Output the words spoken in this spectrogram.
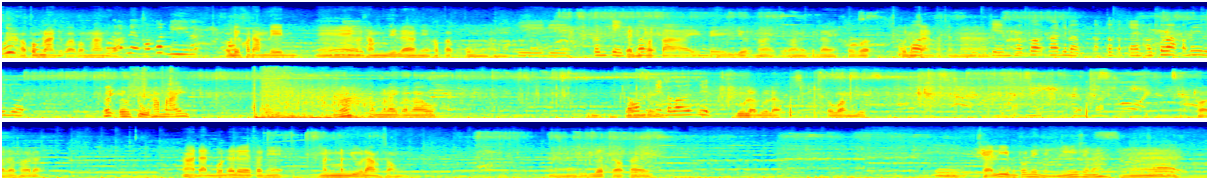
อุ๊ยเอาป้อมล่างดีกว่าป้อมล่างคุดีณกอัว่าพเนี่ยเขาก็ดีนะ เอาเลยเขาทำเลนเนี่ยเขาทำอยู่แล้วเนี่ยเขาปรับปรุงทำ ดีดีต้นเกมแต่ที่เขาตายไปเยอะหน่อยแต่ว่าไม่เป็นไรเขาก็ผลการพัฒนา เกมเขาก็น่าจะแบบกับตัวกับใจเขาแค่ว่าเขาไม่มีประโยชน์เฮ้ย เอลสูทำอะไรเนอะทำอะไรกับเราระวังไม่ปิดระวังไม่ปิดรู้แล้วรู้แล้ว ระวังอยู่ เดี๋ยวนะถอยแล้วถอยแล้ว อ่าดันบนได้เลยตอนนี้มันมันอยู่ล่างสองอ่าดูเลือดต่อไปเออแครี่มันต้องเล่นอย่างนี้ใช่ไหมอ่า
